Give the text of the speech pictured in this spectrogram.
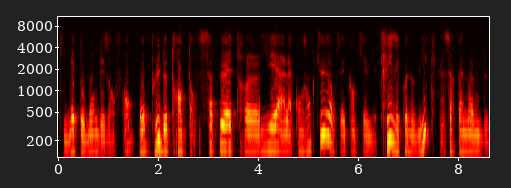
qui mettent au monde des enfants ont plus de 30 ans. Ça peut être euh, lié à la conjoncture. Vous savez, quand il y a une crise économique, un certain nombre de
